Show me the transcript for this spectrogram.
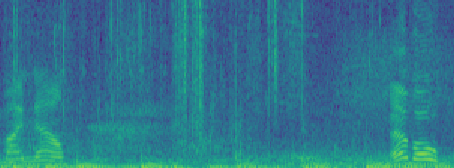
Mine now. Ammo!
